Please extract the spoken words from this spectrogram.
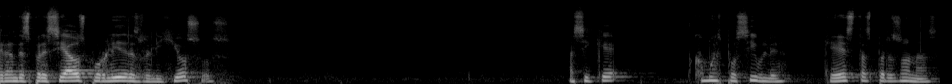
Eran despreciados por líderes religiosos. Así que, ¿cómo es posible que estas personas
